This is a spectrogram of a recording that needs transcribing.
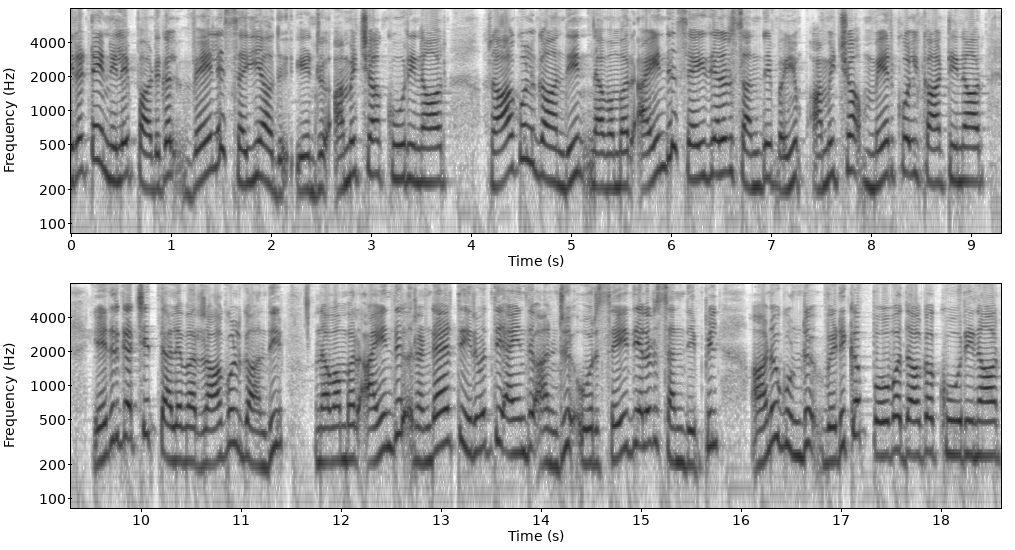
இரட்டை நிலைப்பாடுகள் வேலை செய்யாது என்று அமித்ஷா கூறினார். ராகுல் காந்தியின் நவம்பர் ஐந்து செய்தியாளர் சந்திப்பையும் அமித்ஷா மேற்கோள் காட்டினார். எதிர்க்கட்சி தலைவர் ராகுல் காந்தி நவம்பர் ஐந்து ரெண்டாயிரத்தி இருபத்தி ஐந்து அன்று ஒரு செய்தியாளர் சந்திப்பில் அணுகுண்டு வெடிக்கப் போவதாக கூறினார்.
